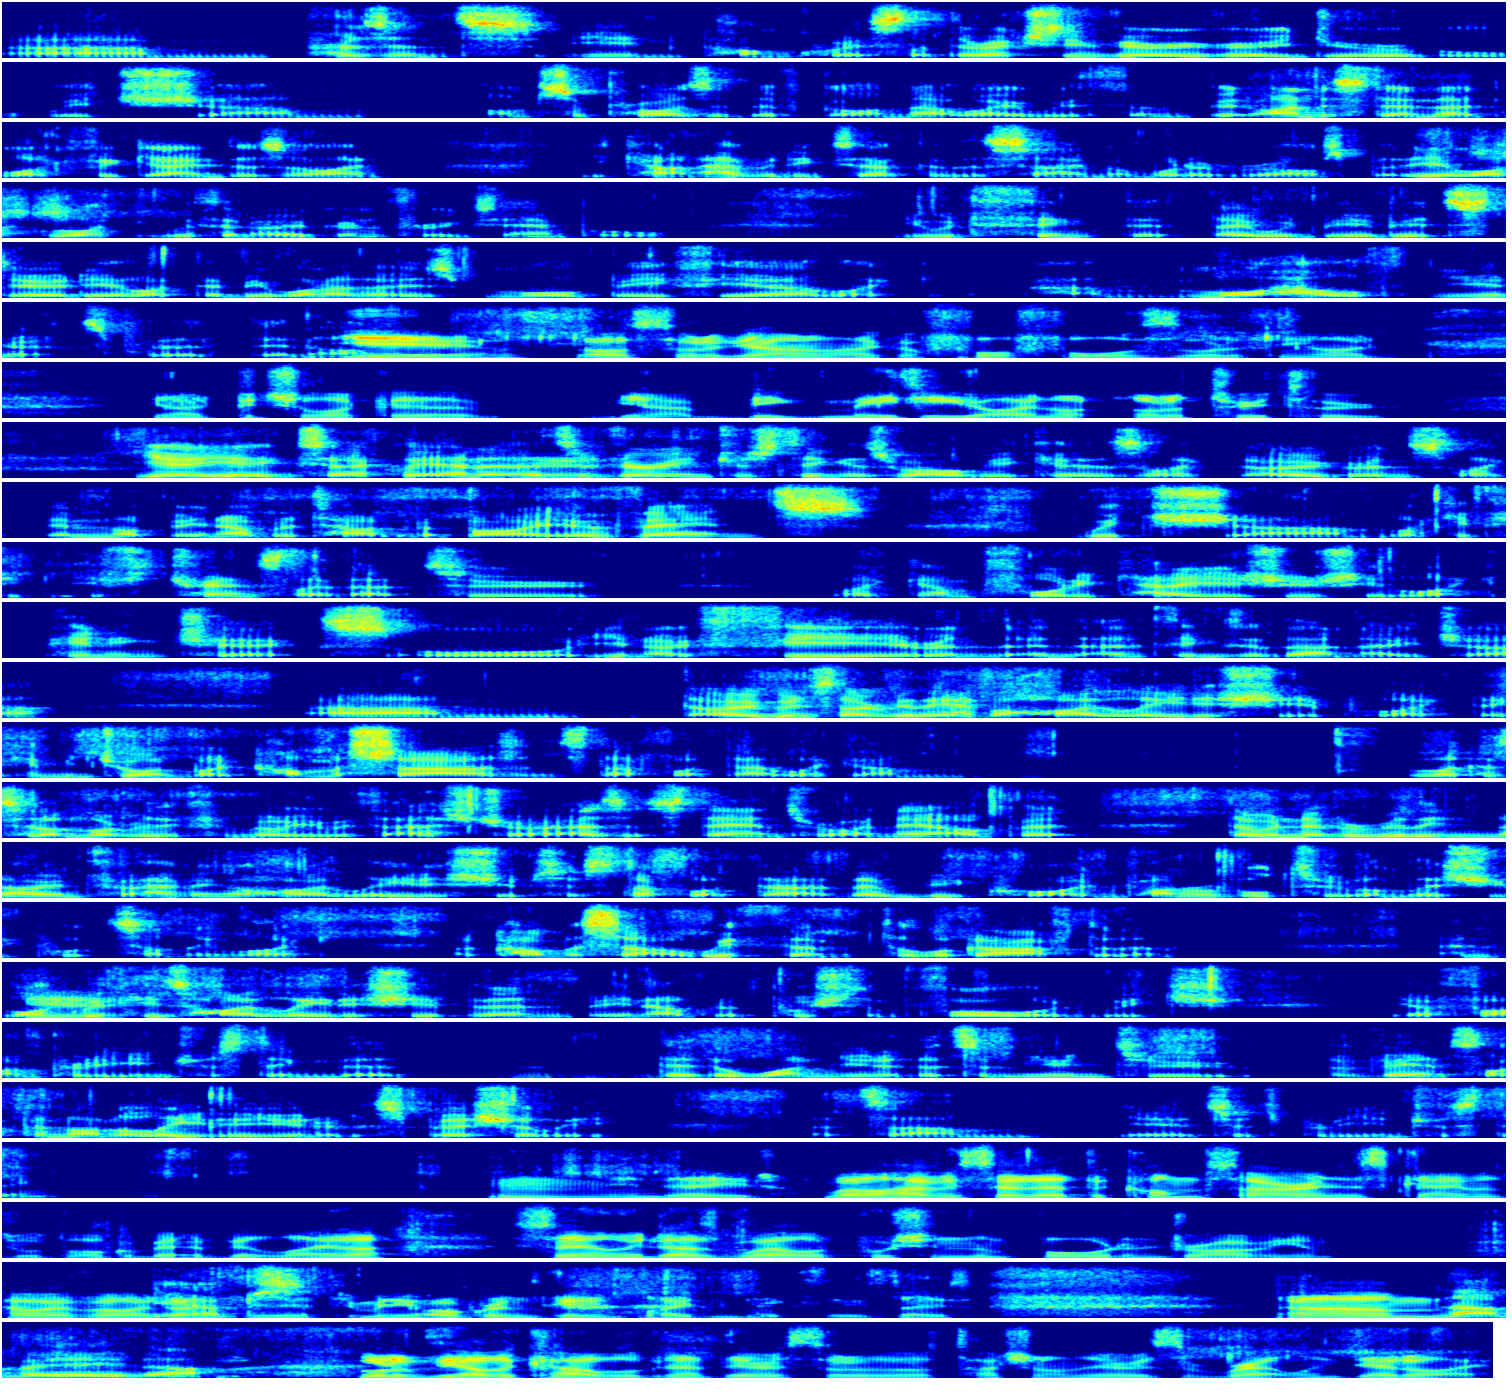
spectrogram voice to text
um, presence in conquest. Like they're actually very, very durable, which um, I'm surprised that they've gone that way with them. But I understand that, like for game design, you can't have it exactly the same and whatever else. But yeah, like like with an Ogryn, for example, you would think that they would be a bit sturdier. Like they'd be one of those more beefier, like um, more health units, but they're not. Yeah, I was, I was sort of going like a four four sort of thing. I'd you know I'd picture like a you know big meaty guy, not not a two two. Yeah, yeah, exactly. And it's Yeah. very interesting as well because like the Ogryns, like them not being able to target it by events, which um, like if you if you translate that to like um 40k is usually like pinning checks or you know fear and, and, and things of that nature. Um, the Ogryns don't really have a high leadership. Like they can be joined by commissars and stuff like that. Like um, like I said, I'm not really familiar with Astra as it stands right now, but they were never really known for having a high leadership. So stuff like that, they would be quite vulnerable to unless you put something like a commissar with them to look after them. And like Yeah. with his high leadership and being able to push them forward, which yeah, I find pretty interesting that they're the one unit that's immune to events, like a non-elite unit especially. That's um yeah, it's it's pretty interesting. Mm, indeed. Well, having said that, the comps are in this game, as we'll talk about a bit later, certainly does well at pushing them forward and driving them. However, I Yeah, don't think there's too many Ogryns getting played in decks these days. Um, Nah, me either. sort of the other card we're looking at there, sort of touching on there, is the Ratling Deadeye.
